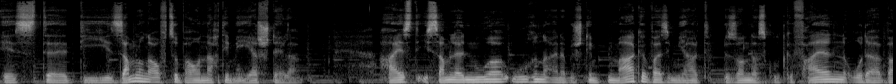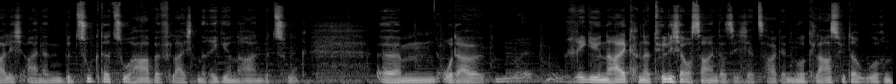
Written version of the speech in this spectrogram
ist äh, die Sammlung aufzubauen nach dem Hersteller. Heißt, ich sammle nur Uhren einer bestimmten Marke, weil sie mir halt besonders gut gefallen oder weil ich einen Bezug dazu habe, vielleicht einen regionalen Bezug. Ähm, oder regional kann natürlich auch sein, dass ich jetzt sage, nur Glashüteruhren.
